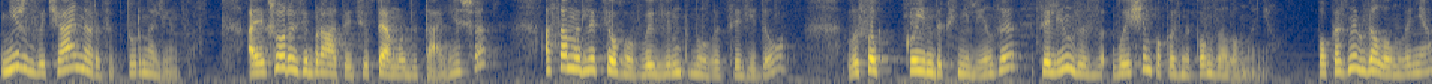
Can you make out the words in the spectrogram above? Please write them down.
ніж звичайна рецептурна лінза. А якщо розібрати цю тему детальніше, а саме для цього ви ввімкнули це відео, високоіндексні лінзи це лінзи з вищим показником заломлення. Показник заломлення,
